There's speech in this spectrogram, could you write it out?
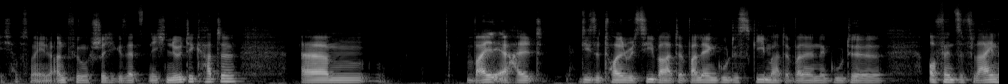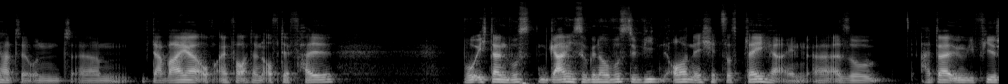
ich habe es mal in Anführungsstriche gesetzt, nicht nötig hatte, ähm, weil er halt diese tollen Receiver hatte, weil er ein gutes Scheme hatte, weil er eine gute Offensive Line hatte und ähm, da war ja auch einfach dann oft der Fall, wo ich dann wusste, gar nicht so genau wusste, wie ordne ich jetzt das Play hier ein. Äh, also hat da irgendwie vier,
